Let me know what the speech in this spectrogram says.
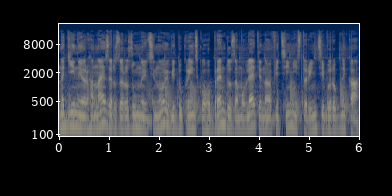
Надійний органайзер за розумною ціною від українського бренду замовляйте на офіційній сторінці виробника.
